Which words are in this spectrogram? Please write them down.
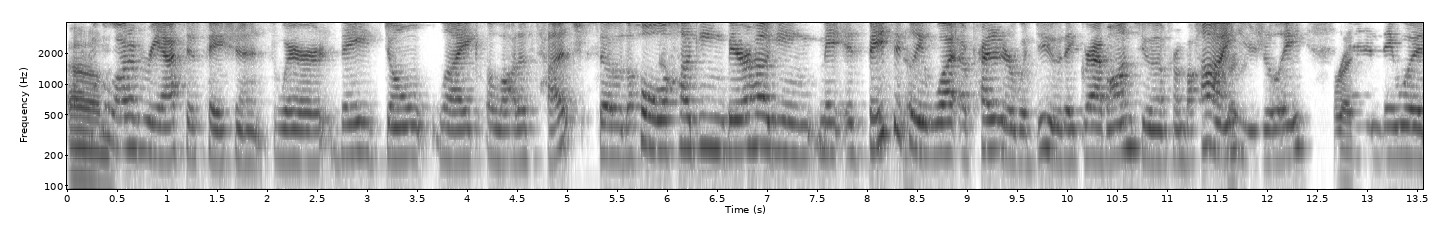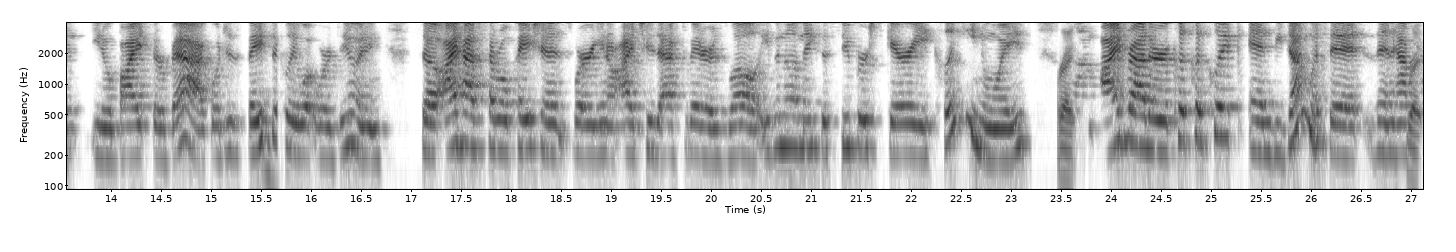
um, a lot of reactive patients where they don't like a lot of touch. So the whole hugging, bear hugging, may, it's basically yeah. what a predator would do. They grab onto them from behind right. usually, right. and they would, you know, bite their back, which is mm. basically what we're doing. So I have several patients where you know I choose activator as well, even though it makes a super scary clicky noise. Right. Um, I'd rather click, click, click, and be done with it than have right. to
